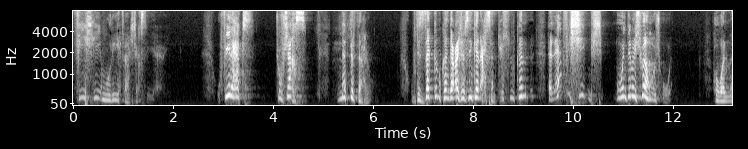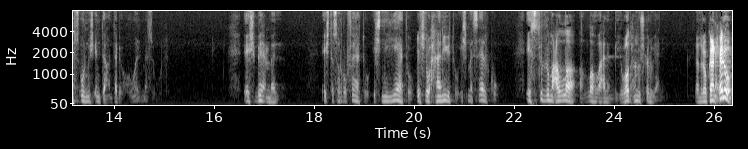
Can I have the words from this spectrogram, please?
في شيء مريح في هالشخصية هذه. وفي العكس شوف شخص ما بترتاح له. وبتتذكر إنه كان قبل 10 سنين كان أحسن. تحس إنه كان الآن في شيء مش وأنت مش فاهم إيش هو. هو المسؤول مش أنت. انتبه هو المسؤول. إيش بيعمل؟ إيش تصرفاته؟ إيش نياته؟ إيش روحانيته؟ إيش مسالكه؟ إيش سره مع الله؟ الله أعلم به. واضح إنه مش حلو يعني. لأنه لو كان حلو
